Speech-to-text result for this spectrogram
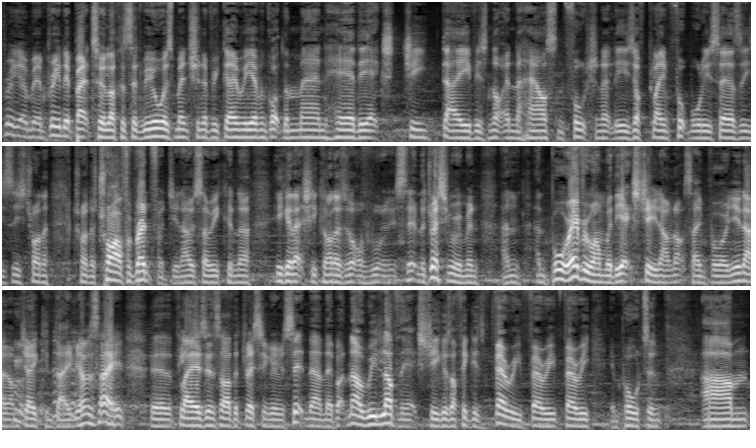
Bring, I mean, bringing it back to, like I said, we always mention every game we haven't got the man here. The XG Dave is not in the house. Unfortunately, he's off playing football. He says he's, he's trying to trying to trial for Brentford, you know, so he can uh, he can actually kind of, sort of sit in the dressing room and, and, and bore everyone with the XG. No, I'm not saying boring, you know, I'm joking, Dave. You know what I'm saying? Uh, the players inside the dressing room sitting down there, but no, we love the XG because I think it's very, very, very important. Um,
